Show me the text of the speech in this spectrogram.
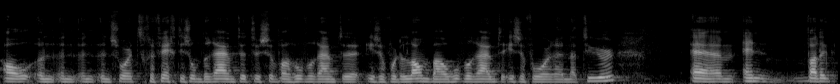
al een, een, een, soort gevecht is om de ruimte tussen wat, hoeveel ruimte is er voor de landbouw, hoeveel ruimte is er voor uh, natuur. Um, en wat ik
